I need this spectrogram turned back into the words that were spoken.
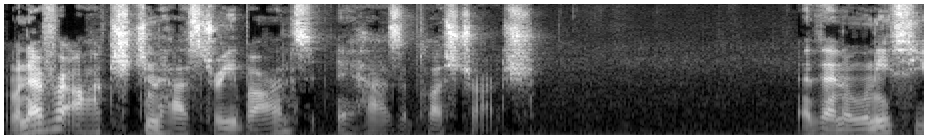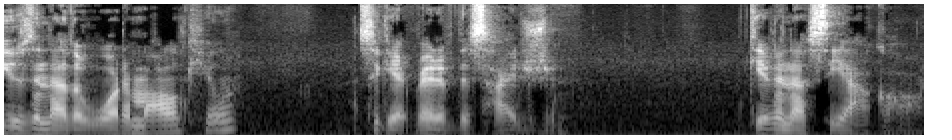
Whenever oxygen has three bonds, it has a plus charge. And then we need to use another water molecule to get rid of this hydrogen, giving us the alcohol.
